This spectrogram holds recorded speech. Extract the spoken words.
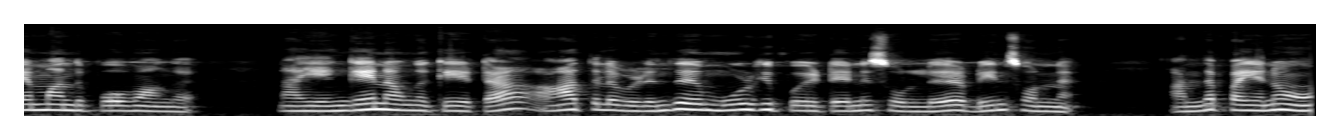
ஏமாந்து போவாங்க. நான் எங்கேன்னு அவங்க கேட்டால் ஆற்றுல விழுந்து மூழ்கி போயிட்டேன்னு சொல்லு அப்படின்னு சொன்னேன். அந்த பையனும்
